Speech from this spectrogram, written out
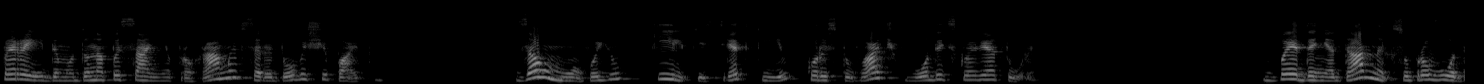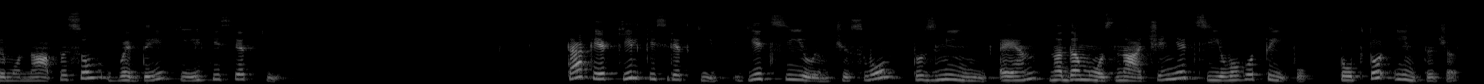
Перейдемо до написання програми в середовищі Python. За умовою кількість рядків користувач вводить з клавіатури. Введення даних супроводимо написом «Введи кількість рядків». Так як кількість рядків є цілим числом, то змінній n надамо значення цілого типу, тобто інтеджер.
